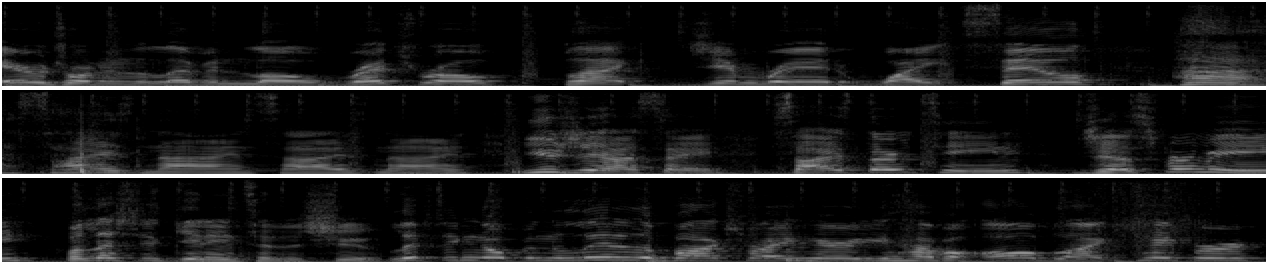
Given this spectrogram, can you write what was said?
Air Jordan 11 Low Retro, black, gym red, white sail. Ah, size nine, size nine. Usually I say size 13, just for me, but let's just get into the shoe. Lifting open the lid of the box right here, you have an all black paper,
